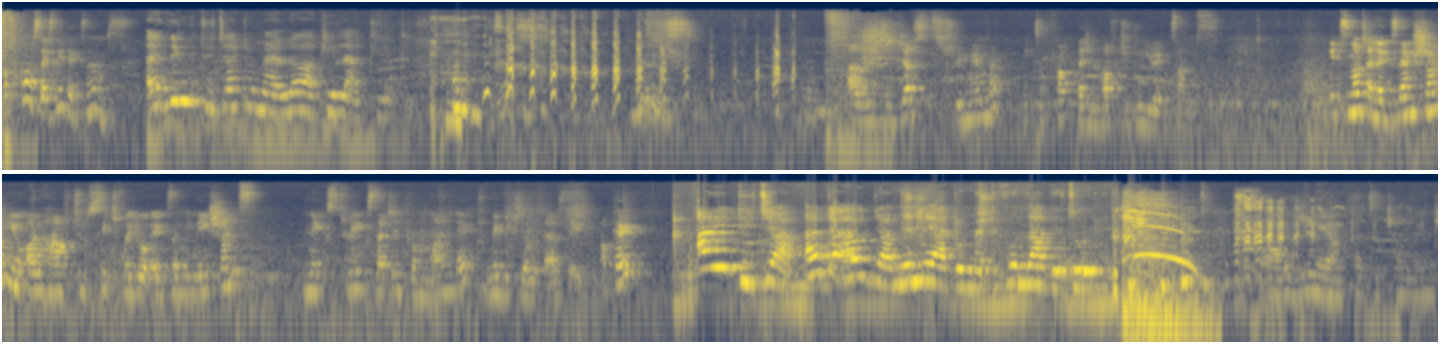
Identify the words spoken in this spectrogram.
Of course, I said exams. I think teacher tumeelewa kila kitu. Um, just remember, it's a fact that you have to do your exams. It's not an exemption, you all have to sit for your examinations next week, starting from Monday, maybe till Thursday, okay? Ai teacher, hata auja mimi hatumetufunza vizuri. Oh, Junior, that's a challenge.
